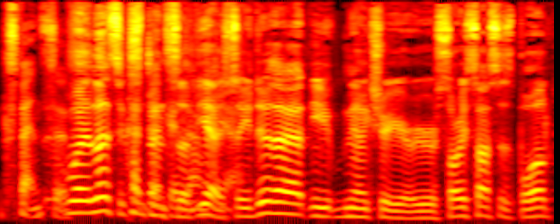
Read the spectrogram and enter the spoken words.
expensive. Well, less expensive. Yeah. yeah. So you do that. You make sure your, your soy sauce is boiled.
